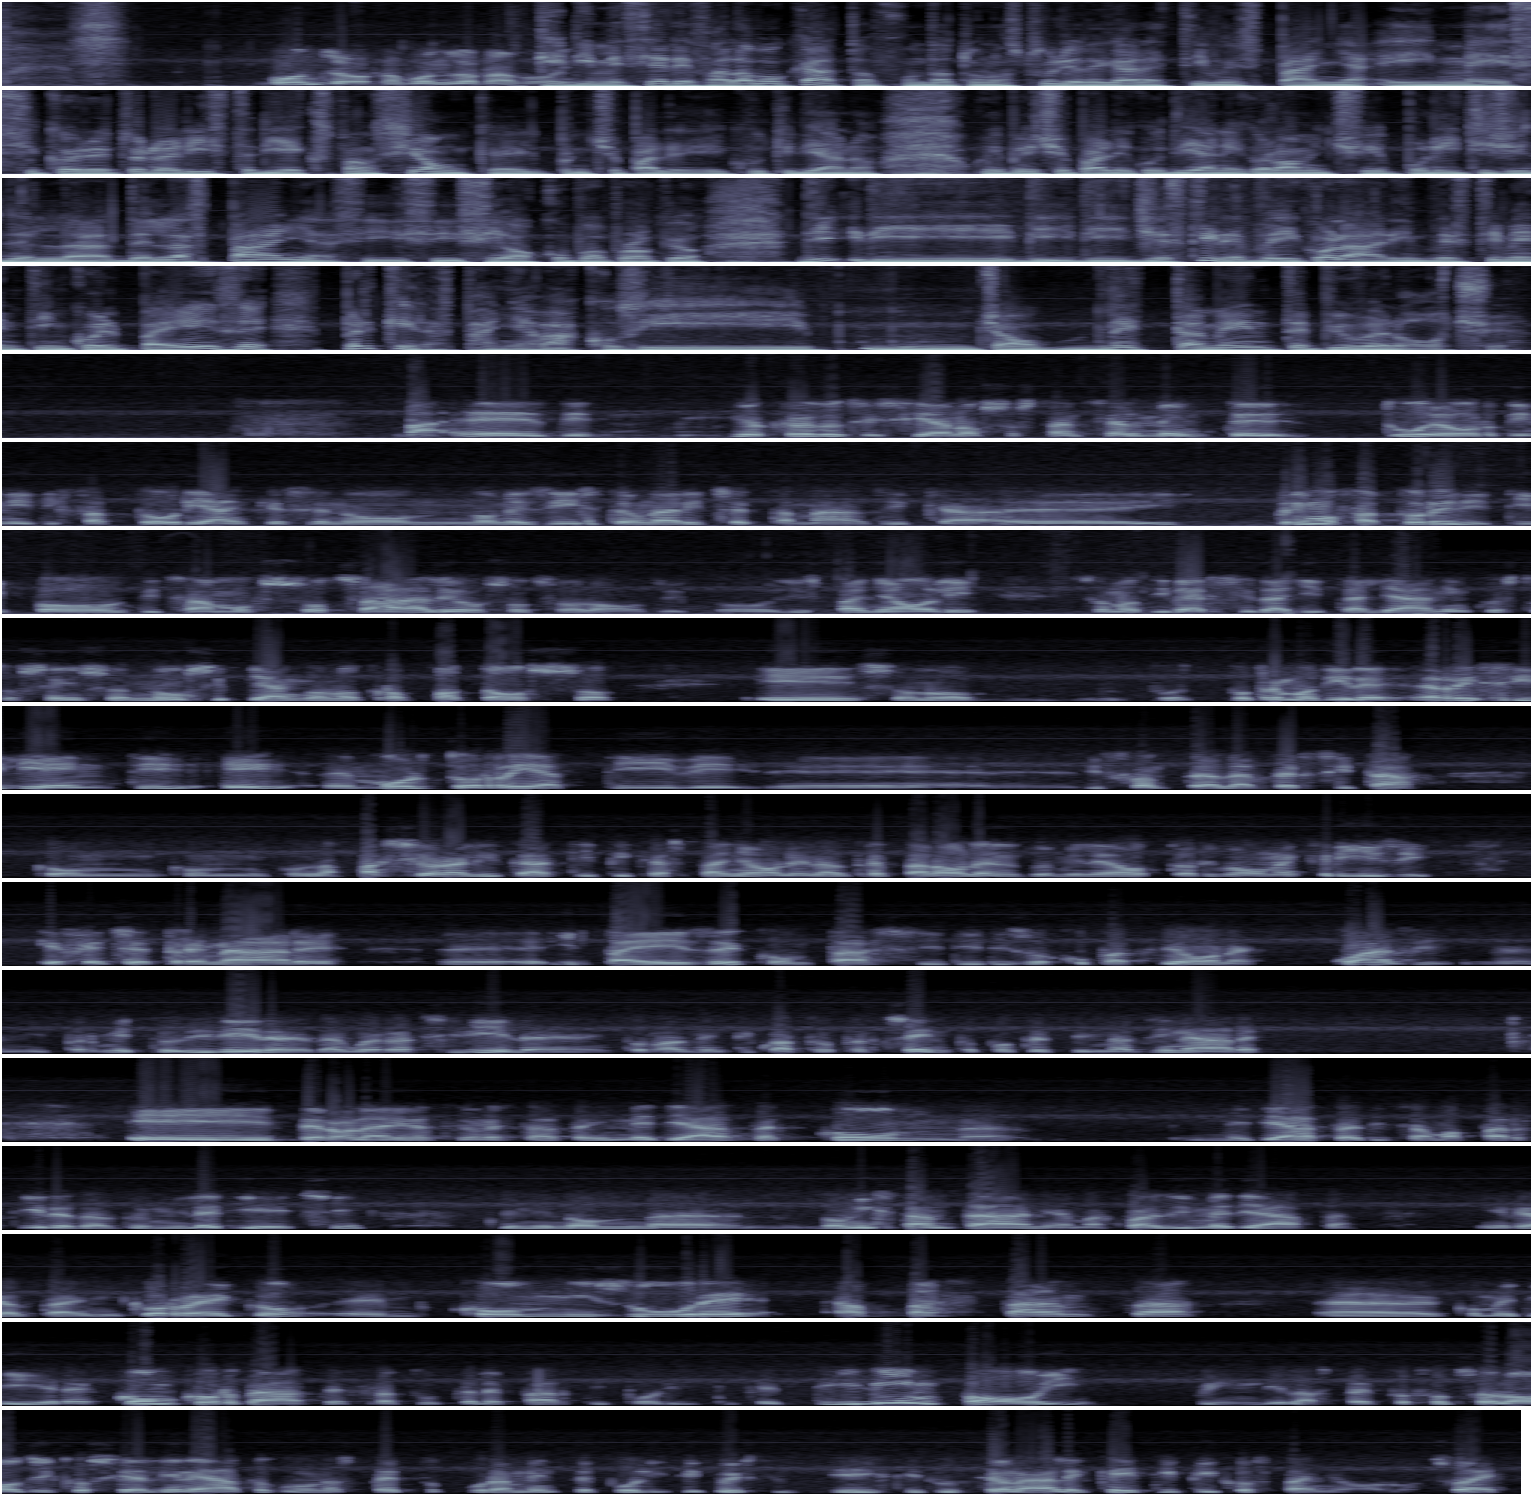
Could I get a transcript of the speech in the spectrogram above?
Buongiorno, buongiorno a voi. Che di mestiere fa l'avvocato, ha fondato uno studio legale attivo in Spagna e in Messico, è editorialista di Expansión, che è il principale quotidiano, uno dei principali quotidiani economici e politici della, della Spagna, si, si, si, occupa proprio di, di, di, di, gestire e veicolare investimenti in quel paese. Perché la Spagna va così diciamo, nettamente più veloce? Ma, eh, io credo ci siano sostanzialmente due ordini di fattori, anche se non, non esiste una ricetta magica. Eh, il primo fattore di tipo diciamo, sociale o sociologico. Gli spagnoli sono diversi dagli italiani, in questo senso non si piangono troppo addosso e sono potremmo dire resilienti e eh, molto reattivi eh, di fronte alle avversità con, con, con, la passionalità tipica spagnola. In altre parole nel 2008 arrivò una crisi che fece tremare eh, il paese con tassi di disoccupazione quasi, eh, mi permetto di dire, da guerra civile, intorno al 24%, potete immaginare, e, però la reazione è stata immediata, con, immediata diciamo, a partire dal 2010, quindi non, eh, non, istantanea ma quasi immediata, in realtà mi correggo, eh, con misure abbastanza eh, dire, concordate fra tutte le parti politiche. Di lì in poi quindi l'aspetto sociologico si è allineato con un aspetto puramente politico e istituzionale che è tipico spagnolo, cioè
